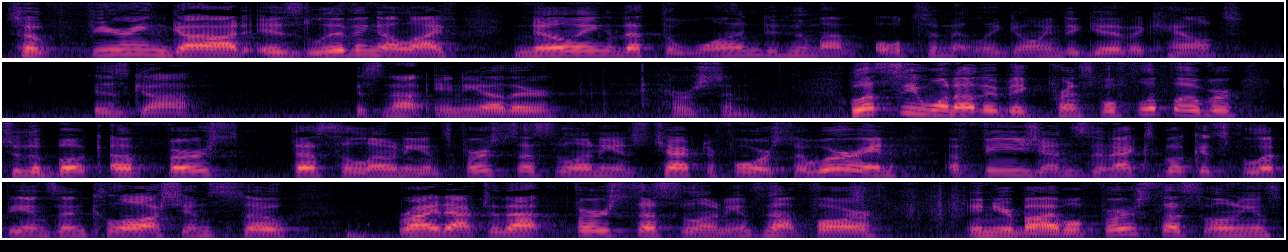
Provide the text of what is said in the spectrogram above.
So, fearing God is living a life knowing that the one to whom I'm ultimately going to give account is God. It's not any other person. Let's see one other big principle. Flip over to the book of First Thessalonians. First Thessalonians chapter 4. So we're in Ephesians. The next book is Philippians and Colossians. So right after that, First Thessalonians, not far in your Bible. First Thessalonians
